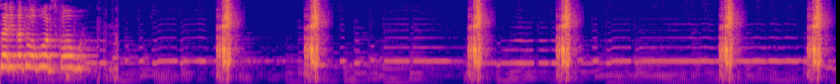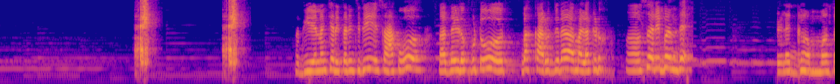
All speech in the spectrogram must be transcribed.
ಸರಿ ಕತ್ ಹೋಗು ಒರ್ಸ್ಕೊ ಹೋಗು. ಅದು ಏನಂತ ಕರಿತಾ ನಿಂತಿದಿ? ಸಾಕು. ಅದನ್ನ ಇಡಕ್ಬಿಟ್ಟು ಬಾ ಕಾರುದಿರ ಮಳೆ ಕಿಡು ಸರಿ, ಬಂದೆ. ಒಳ್ಳೆ ಗಮ್ಮ ಅಂತ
